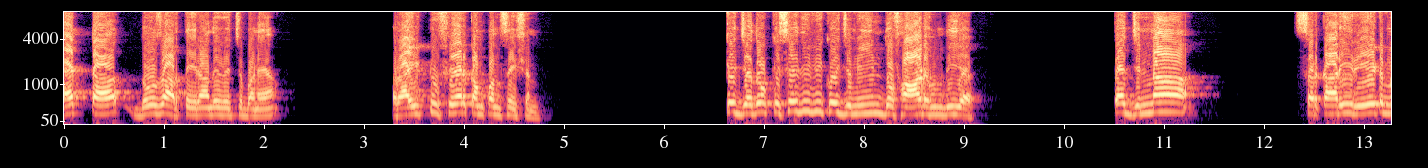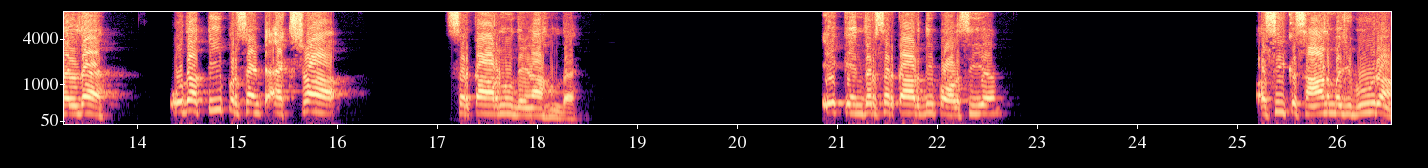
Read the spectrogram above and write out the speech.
ਐਕਟ ਆ 2013 ਦੇ ਵਿੱਚ ਬਣਿਆ ਰਾਈਟ ਟੂ ਫੇਅਰ ਕੰਪਨਸੇਸ਼ਨ ਕਿ ਜਦੋਂ ਕਿਸੇ ਦੀ ਵੀ ਕੋਈ ਜ਼ਮੀਨ ਦੁਫਾੜ ਹੁੰਦੀ ਹੈ, ਤਾਂ ਜਿੰਨਾ ਸਰਕਾਰੀ ਰੇਟ ਮਿਲਦਾ ਹੈ ਉਹਦਾ 30% ਐਕਸਟਰਾ ਸਰਕਾਰ ਨੂੰ ਦੇਣਾ ਹੁੰਦਾ ਇਹ ਕੇਂਦਰ ਸਰਕਾਰ ਦੀ ਪਾਲਿਸੀ ਆ। ਅਸੀਂ ਕਿਸਾਨ ਮਜਬੂਰ ਆ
